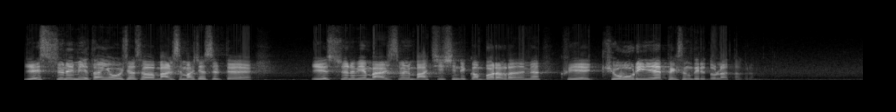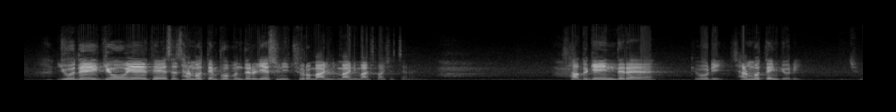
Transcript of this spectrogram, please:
예수님이 이 땅에 오셔서 말씀하셨을 때 예수님이 말씀을 마치시니까 뭐라 그러냐면 그의 교리에 백성들이 놀랐다 그럽니다. 유대교에 대해서 잘못된 부분들을 예수님이 주로 많이, 많이 말씀하셨잖아요. 사두개인들의 교리, 잘못된 교리. 그렇죠?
